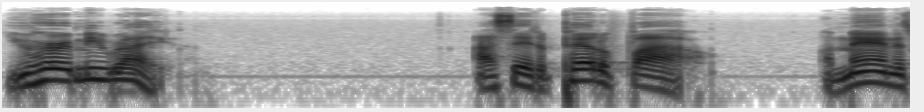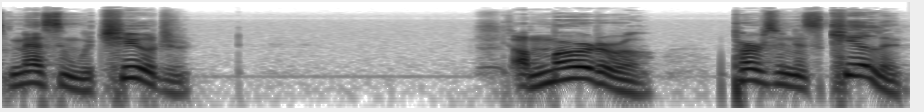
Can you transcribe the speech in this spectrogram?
You heard me right. I said a pedophile, a man that's messing with children, a murderer, a person is killing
